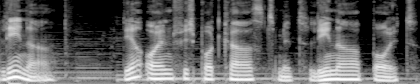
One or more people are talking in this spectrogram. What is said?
Lena, der Eulenfisch-Podcast mit Lena Beuth.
